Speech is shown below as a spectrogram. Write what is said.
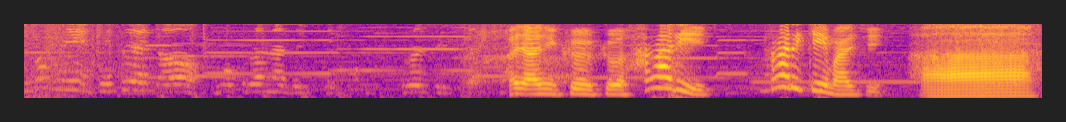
이번에 배그에서 뭐 그런 애도 있지. 그럴 수 있어요. 아니 아니 그그 항아리 항아리 게임 알지? 아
